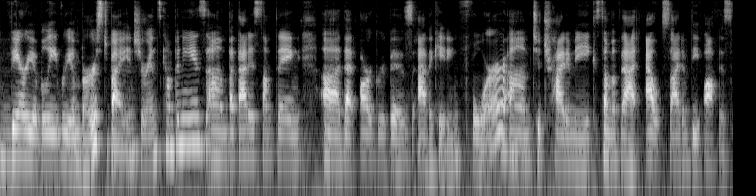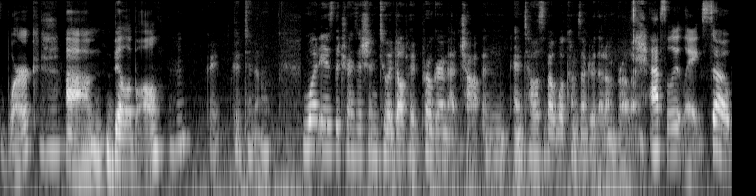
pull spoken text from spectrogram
variably reimbursed by mm-hmm. insurance companies, um, but that is something uh, that our group is advocating for mm-hmm. um, to try to make some of that outside of the office work mm-hmm. um, billable. Mm-hmm. Great, good to know. What is the transition to adulthood program at CHOP and, and tell us about what comes under that umbrella? Absolutely. So,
